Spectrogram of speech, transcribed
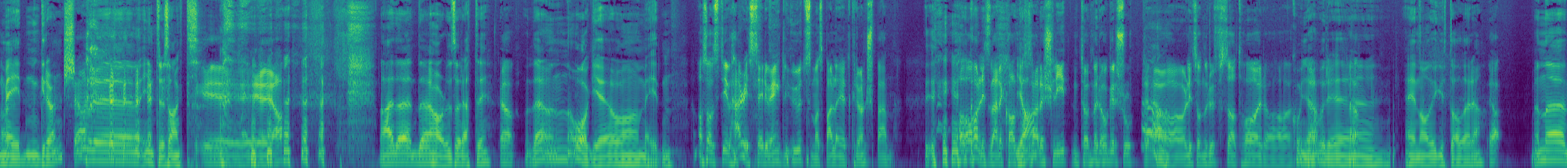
Maiden grunge ja. vært interessant. Eh, ja, Nei, det, det har du så rett i. ja. Det er en Åge og Maiden. Altså, Steve Harris ser jo egentlig ut som han spiller i et grunge-band. Han har litt sånn kan- Ja. så sliten tømmerhoggerskjorte Ja. og litt sånn rufsete hår. Og, Kunne ja. vært ja. en av de gutta der, ja. Ja. Men uh,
